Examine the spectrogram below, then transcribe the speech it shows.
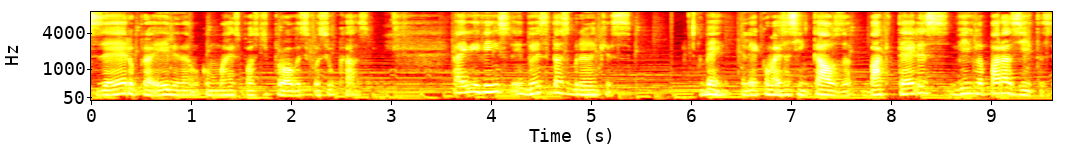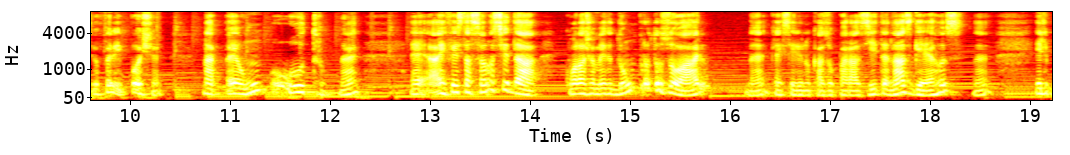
zero para ele, né, como uma resposta de prova, se fosse o caso. Aí vem doença das brânquias. Bem, ele começa assim, causa bactérias, vírgula, parasitas. Eu falei, poxa, é um ou outro, né? É, a infestação ela se dá com o alojamento de um protozoário, né, que seria no caso o parasita, nas guerras, né, ele,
